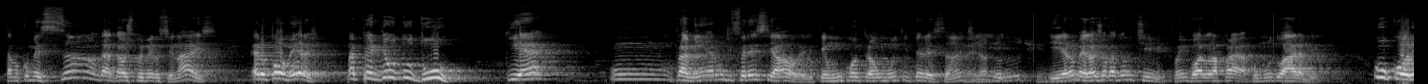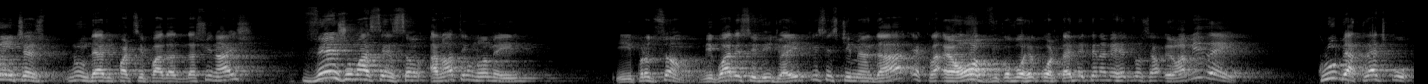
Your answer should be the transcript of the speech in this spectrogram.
estava começando a dar os primeiros sinais, era o Palmeiras. Mas perdeu o Dudu, que é um, para mim era um diferencial. Ele tem um contra um muito interessante e, e, era o melhor jogador do time. Foi embora lá para o mundo árabe. O Corinthians não deve participar das finais. Vejo uma ascensão. Anotem o um nome aí. E produção, me guarda esse vídeo aí, porque se esse time andar, é, claro, é óbvio que eu vou recortar e meter na minha rede social. Eu avisei. Clube Atlético.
